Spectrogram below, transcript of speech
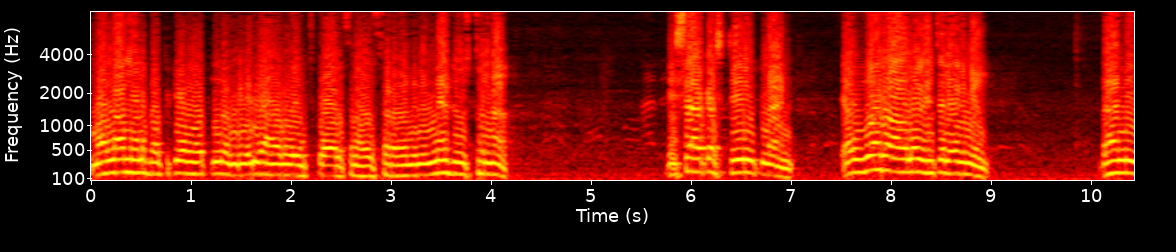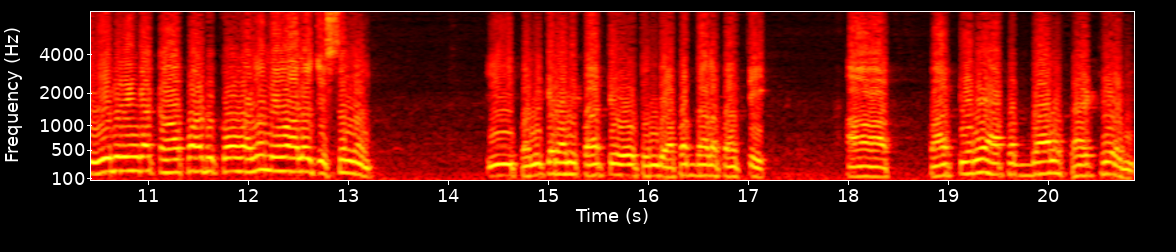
మళ్ళా మన బతికేమవుతుందో మీరే ఆలోచించుకోవాల్సిన అవసరం అని నిన్నే చూస్తున్నా. Visakha steel plant. ఎవ్వరు ఆలోచించలేదు మేము. దాన్ని ఈ విధంగా కాపాడుకోవాలో మేము ఆలోచిస్తున్నాం. ఈ పనికిరాని పార్టీ ఒకటి ఉంది అబద్దాల పార్టీ. ఆ పార్టీనే అబద్దాల ఫ్యాక్టరీ అది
